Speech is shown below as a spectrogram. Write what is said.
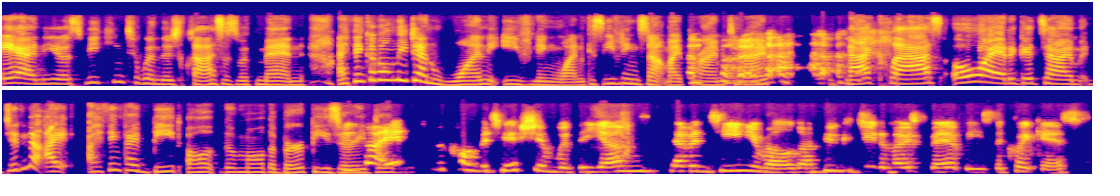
And, you know, speaking to when there's classes with men, I think I've only done one evening one because evening's not my prime time. that class, oh, I had a good time. Didn't I? I think I beat all them, all the burpees, or you I got into a competition with the young 17 year old on who could do the most burpees the quickest.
